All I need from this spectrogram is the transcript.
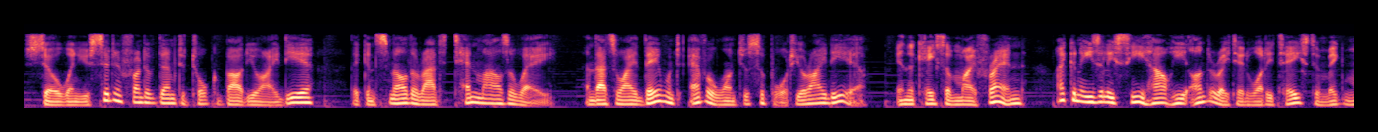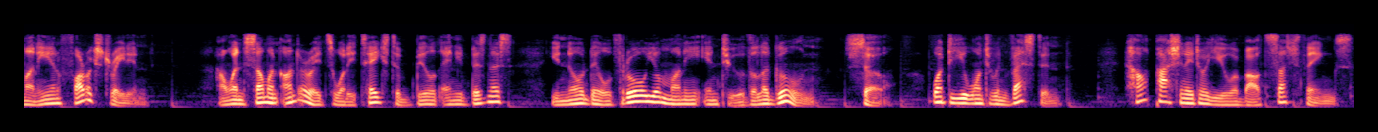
So when you sit in front of them to talk about your idea, they can smell the rat 10 miles away, and that's why they won't ever want to support your idea. In the case of my friend, I can easily see how he underrated what it takes to make money in forex trading. And when someone underrates what it takes to build any business, you know they'll throw your money into the lagoon. So, what do you want to invest in? How passionate are you about such things?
